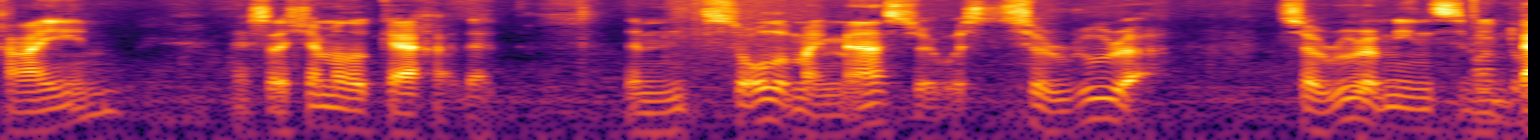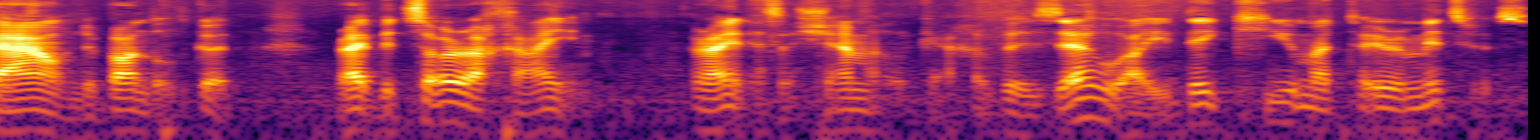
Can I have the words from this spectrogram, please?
chaim Hashem. That the soul of my master was tzarura. Tzarura means to be bundled. bound, bundled. Good, right? B'tzora chaim, right? As Hashem elokecha. V'zehu al yedei kiyum mitzvahs.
